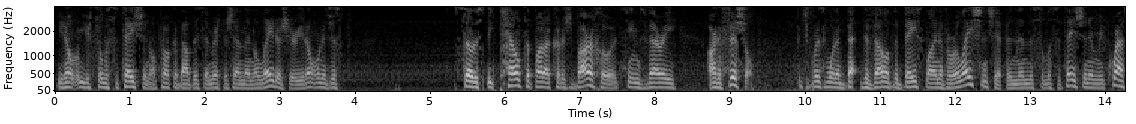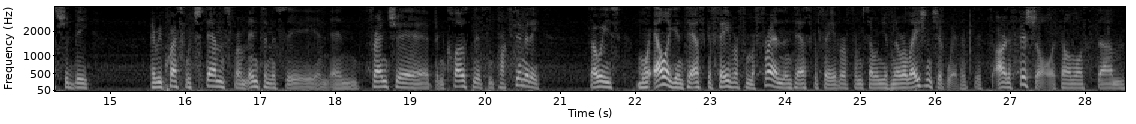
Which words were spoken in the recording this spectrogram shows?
You don't want your solicitation, I'll talk about this in Mirza Hashem in a later share, you don't want to just, so to speak, pounce upon a Kadosh Baruch Hu. It seems very artificial. But you first want to be- develop the baseline of a relationship, and then the solicitation and request should be a request which stems from intimacy and, and friendship and closeness and proximity. It's always more elegant to ask a favor from a friend than to ask a favor from someone you have no relationship with. It's, it's artificial. It's almost um,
